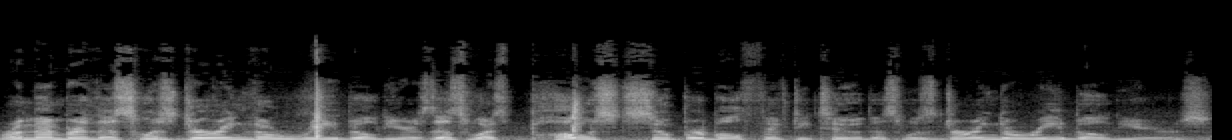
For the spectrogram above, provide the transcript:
Remember, this was during the rebuild years. This was post Super Bowl 52. This was during the rebuild years.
